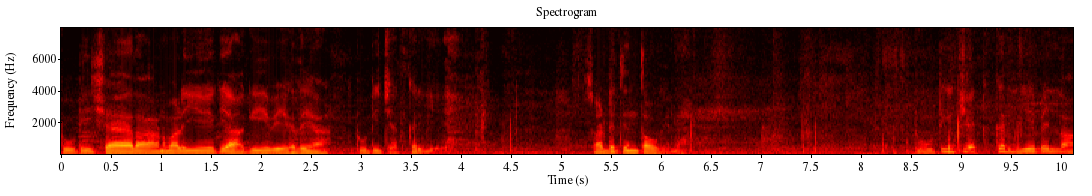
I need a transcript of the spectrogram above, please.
ਟੂਟੀ ਸ਼ਾਇਦ ਆਉਣ ਵਾਲੀ ਏ ਕਿ ਆ ਗਈ ਵੇਖਦੇ ਆ ਟੂਟੀ ਚੈੱਕ ਕਰੀਏ। ਸਾਢੇ ਤਿੰਨ ਤਾਂ ਹੋ ਗਏ ਨੇ। ਟੂਟੀ ਚੈੱਕ ਕਰੀਏ ਪਹਿਲਾਂ।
